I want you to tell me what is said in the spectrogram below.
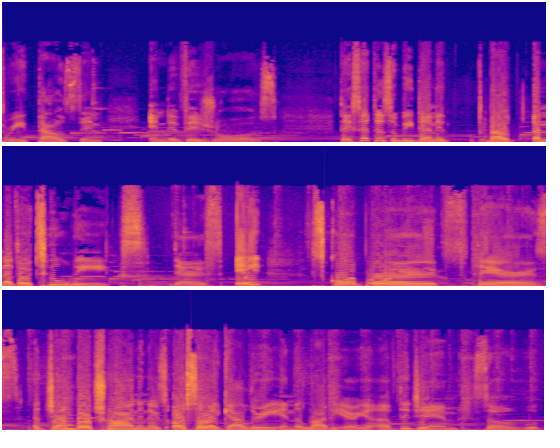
3,000 individuals. They said this will be done in about another two weeks. There's eight scoreboards, there's a jumbotron, and there's also a gallery in the lobby area of the gym. So we're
